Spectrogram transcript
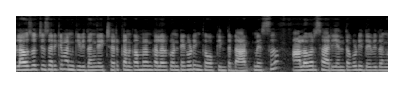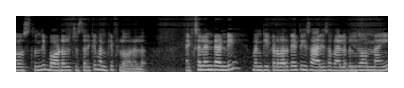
బ్లౌజ్ వచ్చేసరికి మనకి ఈ విధంగా ఇచ్చారు. కనకాంబరం కలర్ కొంటే కూడా ఇంకా ఒక ఇంత డార్క్నెస్ ఆల్ ఓవర్ శారీ అంతా కూడా ఇదే విధంగా వస్తుంది. బార్డర్ వచ్చేసరికి మనకి ఫ్లోరల్ ఎక్సలెంట్ అండి. మనకి ఇక్కడ వరకు అయితే ఈ సారీస్ అవైలబుల్గా ఉన్నాయి.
